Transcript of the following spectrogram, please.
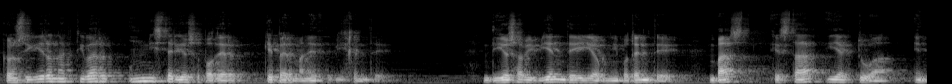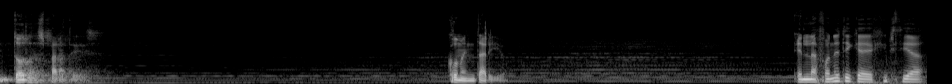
consiguieron activar un misterioso poder que permanece vigente. Diosa viviente y omnipotente, Bast está y actúa en todas partes. Comentario. En la fonética egipcia,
